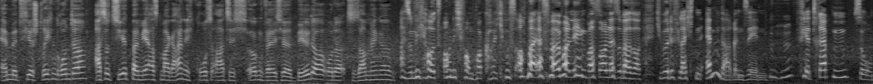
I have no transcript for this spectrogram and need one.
ein M mit vier Strichen drunter. Assoziiert bei mir erstmal gar nicht großartig irgendwelche Bilder oder Zusammenhänge. Also mich haut's auch nicht vom Hocker. Ich muss auch mal erstmal überlegen, was soll das immer so. Ich würde vielleicht ein M darin sehen. Vier Treppen, so.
